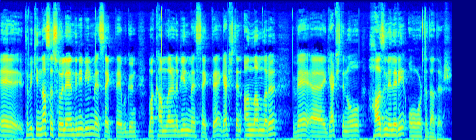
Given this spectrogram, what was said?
e, tabii ki nasıl söylendiğini bilmesek de bugün makamlarını bilmesek de gerçekten anlamları ve gerçekten o hazineleri ortadadır.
